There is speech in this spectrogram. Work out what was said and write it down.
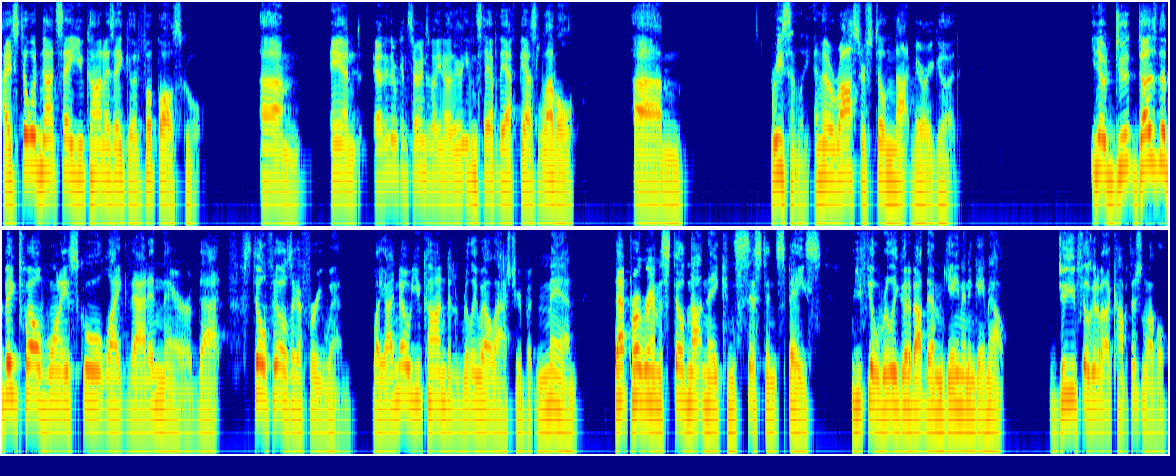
I still would not say UConn is a good football school. Um, and I think there were concerns about, you know, they even stay up at the FBS level um, recently, and their roster is still not very good. you know, do, does the Big 12 want a school like that in there that still feels like a free win? Like I know UConn did really well last year, but man, that program is still not in a consistent space where you feel really good about them game in and game out. Do you feel good about that competition level?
